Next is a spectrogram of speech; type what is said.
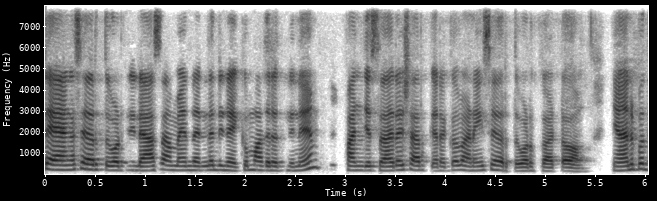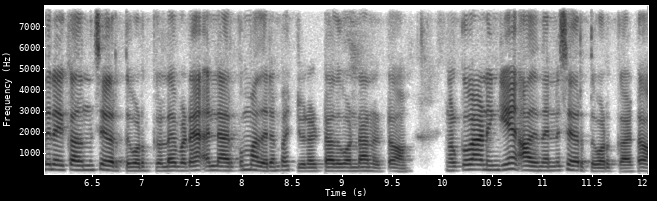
തേങ്ങ ചേർത്ത് കൊടുത്തില്ല? ആ സമയം തന്നെ ഇതിലേക്ക് മധുരത്തിന് പഞ്ചസാര ശർക്കര ഒക്കെ വേണമെങ്കിൽ ചേർത്ത് കൊടുക്കാം കേട്ടോ ഞാനിപ്പോ ഇതിലേക്ക് അതൊന്ന് ചേർത്ത് കൊടുക്കുള്ളൂ. ഇവിടെ എല്ലാവർക്കും മധുരം പറ്റൂല കേട്ടോ അതുകൊണ്ടാണ് കേട്ടോ നിങ്ങൾക്ക് വേണമെങ്കിൽ ആദ്യം തന്നെ ചേർത്ത് കൊടുക്കാം കേട്ടോ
